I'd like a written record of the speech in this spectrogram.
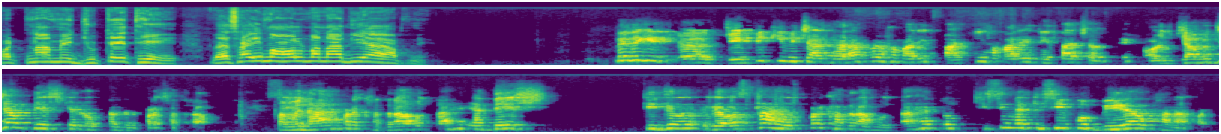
पटना में जुटे थे, वैसा ही माहौल बना दिया है आपने? नहीं, देखिए जेपी की विचारधारा पर हमारी पार्टी, हमारे नेता चलते हैं और जब जब देश के लोकतंत्र पर खतरा होता है, संविधान पर खतरा होता है या देश की जो व्यवस्था है उस पर खतरा होता है तो किसी न किसी को बीड़ा उठाना पड़ता है।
